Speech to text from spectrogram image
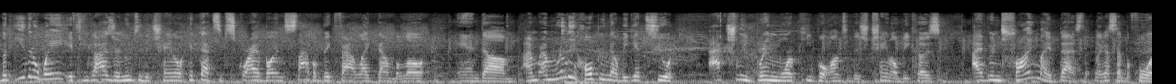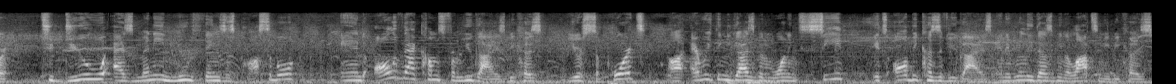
But either way, if you guys are new to the channel, hit that subscribe button, slap a big fat like down below, and um, I'm, I'm really hoping that we get to actually bring more people onto this channel because I've been trying my best, like I said before, to do as many new things as possible and all of that comes from you guys because your support, uh, everything you guys have been wanting to see, it's all because of you guys, and it really does mean a lot to me because,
